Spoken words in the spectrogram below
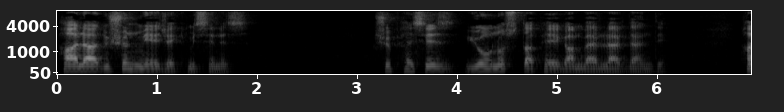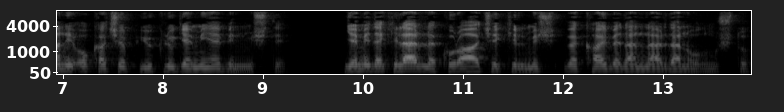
Hala düşünmeyecek misiniz? Şüphesiz Yunus da peygamberlerdendi. Hani o kaçıp yüklü gemiye binmişti. Gemidekilerle Kur'a çekilmiş ve kaybedenlerden olmuştu.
